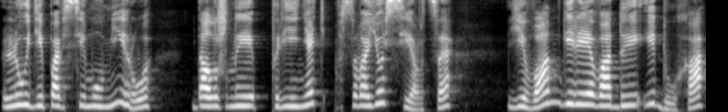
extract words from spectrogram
Люди по всему миру должны принять в свое сердце Евангелие воды и духа,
